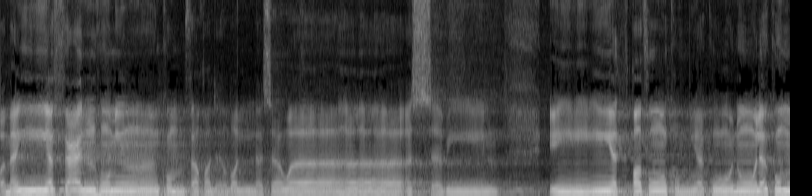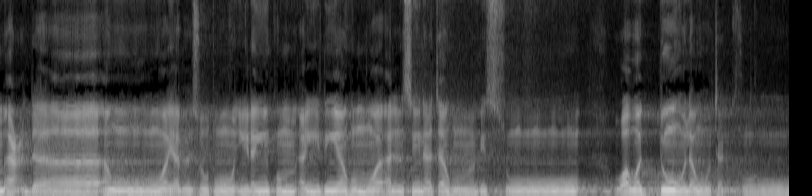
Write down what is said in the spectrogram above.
ومن يفعله منكم فقد ضل سواء السبيل. إن يثقفوكم يكونوا لكم أعداء ويبسطوا إليكم أيديهم وألسنتهم بالسوء وودوا لو تكفرون.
